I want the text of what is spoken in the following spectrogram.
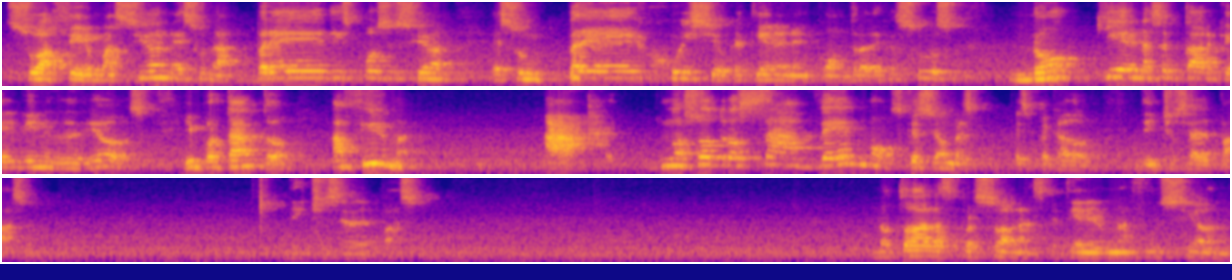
su afirmación es una predisposición, es un prejuicio que tienen en contra de Jesús. No quieren aceptar que Él viene de Dios y por tanto afirman, ah, nosotros sabemos que ese hombre es, pecador, dicho sea de paso. Dicho sea de paso. No todas las personas que tienen una función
